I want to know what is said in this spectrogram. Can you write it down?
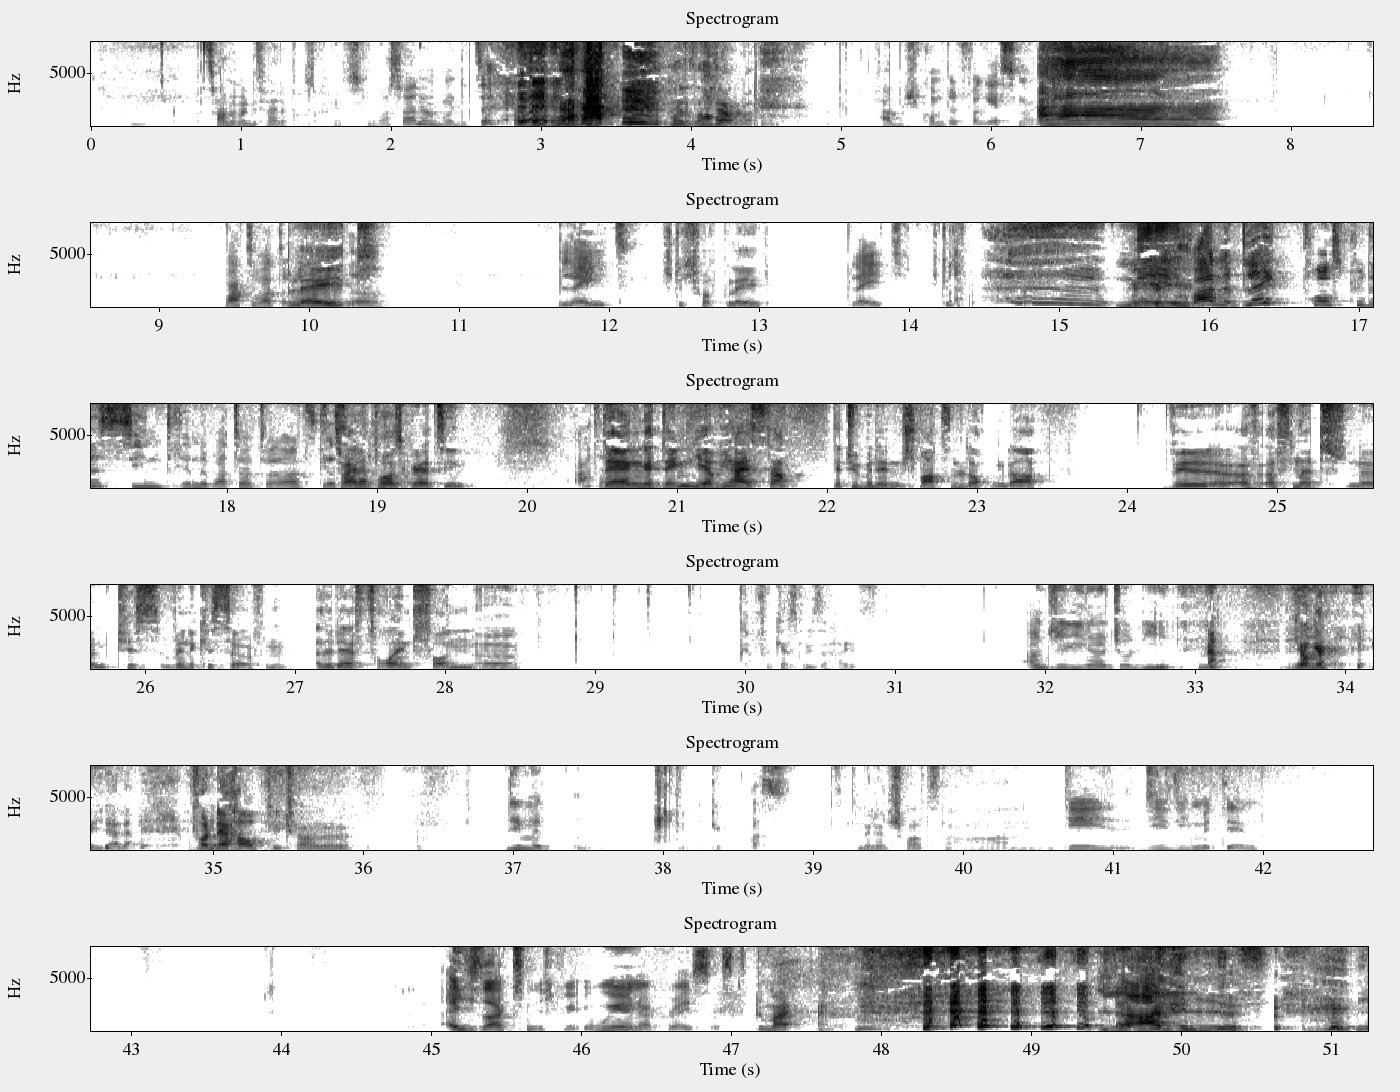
Was war nochmal die zweite Post-Credit-Scene? Was war denn mal die Zeit? Was war nochmal? Hab ich komplett vergessen. Ah! Warte, warte. Blade? Warte, äh, Blade? Stichwort Blade. Blade? Stichwort. Nee, war eine Blade Post-Credit-Scene drin. Warte, warte, warte. Die zweite Post-Credit-Scene. Der Ding hier, wie heißt der? Der Typ mit den schwarzen Locken da. Will, äh, öff- öffnet eine Kiste, will eine Kiste öffnen. Also der Freund von, äh. Vergessen, wie sie heißt. Angelina Jolie. Na, Junge! nicht, Alter. Von der Haupt-Eternal. Die mit. Die, die, Was? die mit den schwarzen Haaren. Die, die, die mit den. Ich sag's nicht. we- We're not racist. Du meinst. Ja, die.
